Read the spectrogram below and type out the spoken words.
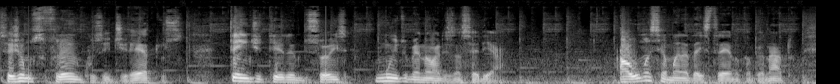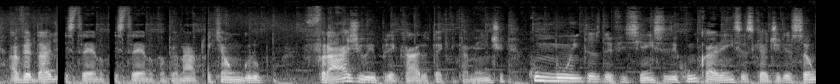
sejamos francos e diretos, tem de ter ambições muito menores na Série A. Há uma semana da estreia no campeonato, a verdade da estreia no, estreia no campeonato é que é um grupo frágil e precário tecnicamente, com muitas deficiências e com carências que a direção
